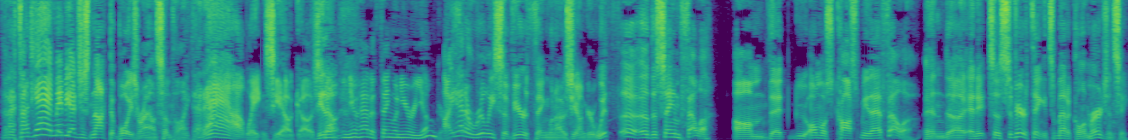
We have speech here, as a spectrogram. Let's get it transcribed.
That I thought, yeah, maybe I just knocked the boys around, something like that. Ah, I'll wait and see how it goes. You know, and you had a thing when you were younger. I had a really severe thing when I was younger with uh, the same fella um, that almost cost me that fella, and uh, and it's a severe thing. It's a medical emergency.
